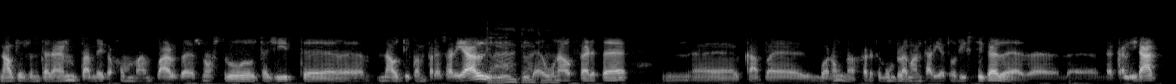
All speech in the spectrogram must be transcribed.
nosaltres entenem també que formen part del nostre teixit eh, nàutic empresarial clar, i, i d'una oferta eh, cap a bueno, una oferta complementària turística de, de, de, de qualitat.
